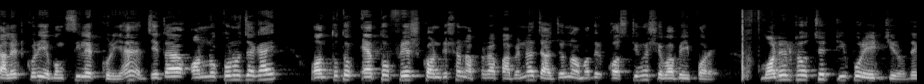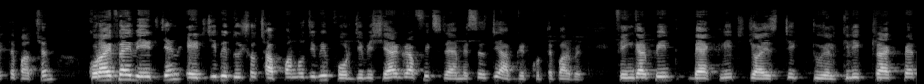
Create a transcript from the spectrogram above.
কালেক্ট করি এবং সিলেক্ট করি হ্যাঁ? যেটা অন্য কোনো জায়গায় অন্তত এত ফ্রেশ কন্ডিশন আপনারা পাবেন না, যার জন্য আমাদের কস্টিংও সেভাবেই পড়ে। মডেলটা হচ্ছে টি ফোর এইট জিরো দেখতে পাচ্ছেন? Core i five eight gen eight GB দুশো ছাপ্পান্ন GB four GB share graphics RAM SSD upgrade করতে পারবেন। Fingerprint backlit joystick twelve click trackpad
